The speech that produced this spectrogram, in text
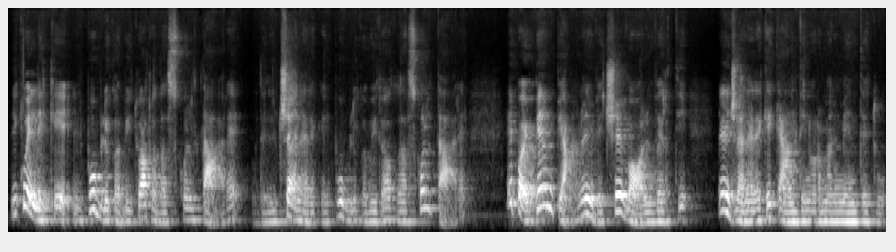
di quelli che il pubblico è abituato ad ascoltare, del genere che il pubblico è abituato ad ascoltare, e poi pian piano invece evolverti nel genere che canti normalmente tu.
